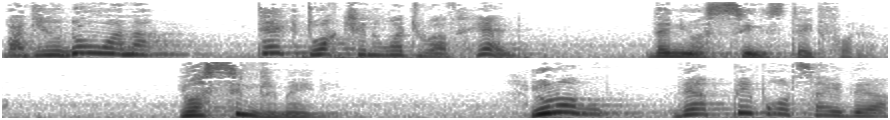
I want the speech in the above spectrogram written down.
but you don't want to take to action what you have heard, then your sin stayed forever. Your sin remaining. You know, there are people outside there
